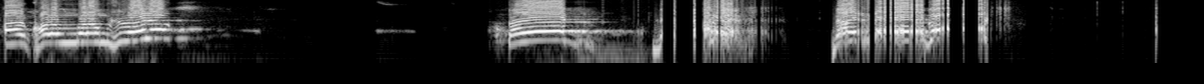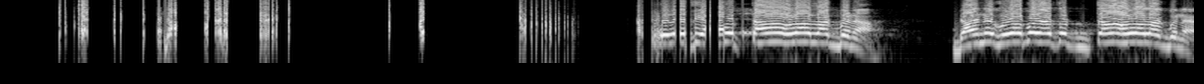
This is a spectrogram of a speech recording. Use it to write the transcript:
আর খরম বরম শুরু হইল প্যারেড ডাইনে গুড বলেছি এত তাড়াহুড়া লাগবে না। ডাইনে ঘোরার পর এত তাড়াহুড়া লাগবে না।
